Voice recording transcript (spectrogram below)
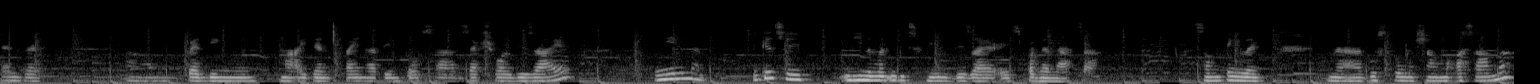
gender. Um, pwedeng ma-identify natin to sa sexual desire. Hindi naman. Kasi hindi naman ibig sabihin desire is pagnanasa. Something like na gusto mo siyang makasama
